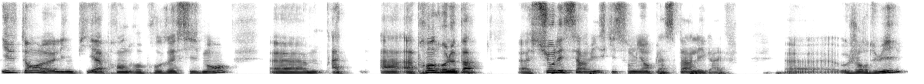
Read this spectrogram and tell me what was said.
il tend l'INPI à prendre progressivement, à, prendre le pas sur les services qui sont mis en place par les greffes. Aujourd'hui,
